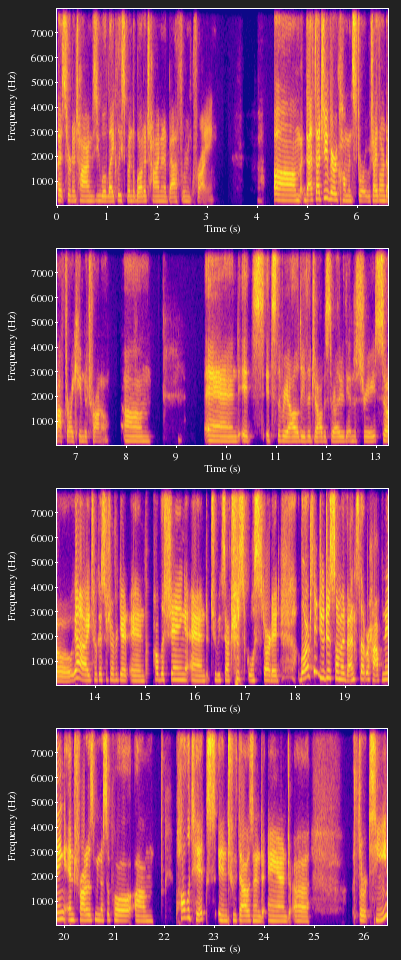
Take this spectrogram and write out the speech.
at certain times. You will likely spend a lot of time in a bathroom crying. Um, that's actually a very common story, which I learned after I came to Toronto. Um, and it's it's the reality of the job, is the reality of the industry. So yeah, I took a certificate in publishing, and two weeks after school started, largely due to some events that were happening in Toronto's municipal um, politics in 2013.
